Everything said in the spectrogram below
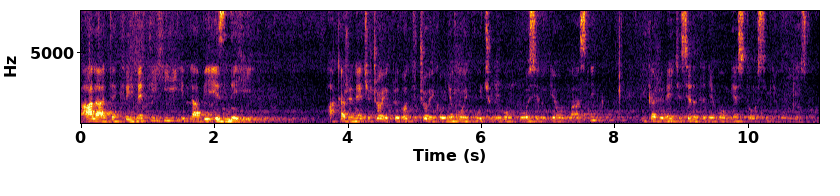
ala tekrimetihi illa bi iznihi. A kaže, neće čovjek predvoditi čovjeka u njegovoj kući, u njegovom posjedu gdje je on vlasnik, i kaže, neće sjedati na njegovom mjestu osim njegovom dozvolom.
